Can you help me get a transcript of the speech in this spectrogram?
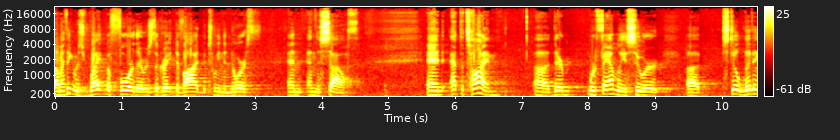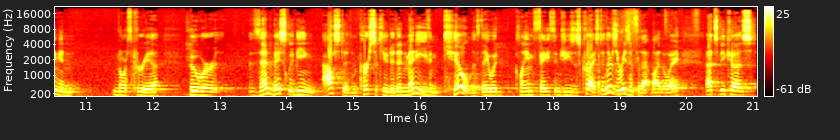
Um, I think it was right before there was the great divide between the North and, and the South. And at the time, uh, there were families who were uh, still living in North Korea who were then basically being ousted and persecuted, and many even killed if they would claim faith in Jesus Christ. And there's a reason for that, by the way. That's because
